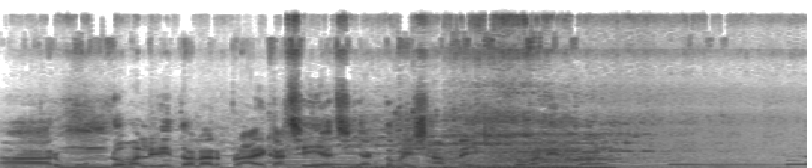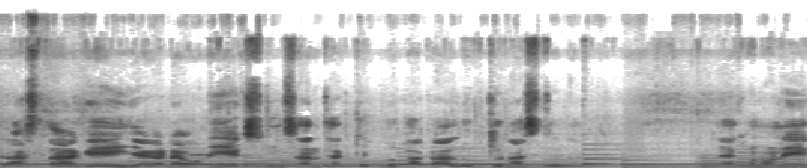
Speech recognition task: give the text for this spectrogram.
আর মুন্ডমালিনী তলার প্রায় কাছেই আছি একদম এই সামনেই মুন্ডমালিনী তলা। রাস্তা আগে এই জায়গাটা অনেক শুনশান থাকতো, পুরো ফাঁকা, লোকজন আসতো না। এখন অনেক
